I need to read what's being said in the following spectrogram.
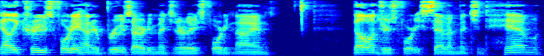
Nelly Cruz, forty eight hundred. Bruce, I already mentioned earlier, he's forty nine. Bellinger's forty seven. Mentioned him.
